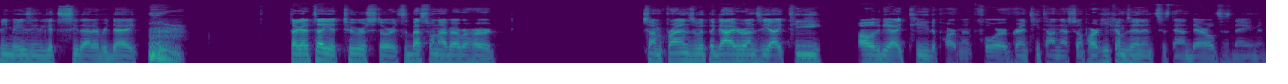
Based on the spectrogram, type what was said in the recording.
Pretty amazing to get to see that every day. so I got to tell you a tourist story. It's the best one I've ever heard. So I'm friends with the guy who runs the IT, all of the IT department for Grand Teton National Park. He comes in and sits down. Daryl's his name, and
